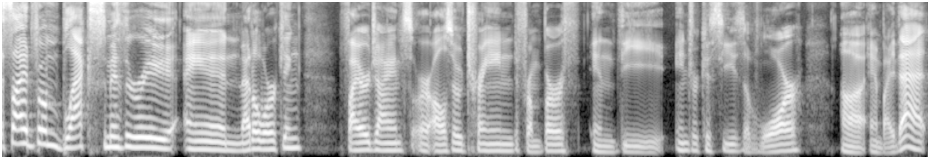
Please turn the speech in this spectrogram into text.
Aside from blacksmithery and metalworking, fire giants are also trained from birth in the intricacies of war. Uh, and by that,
